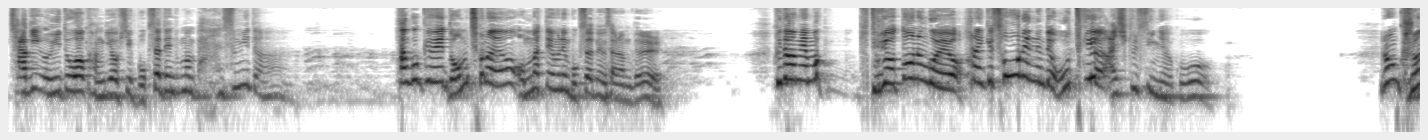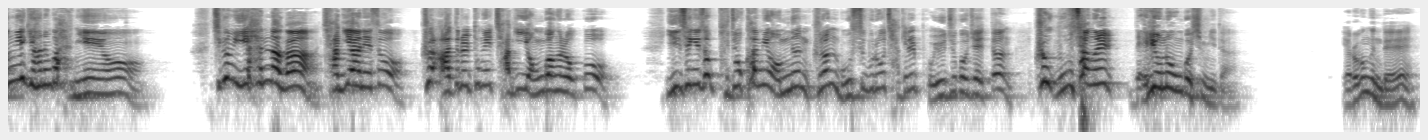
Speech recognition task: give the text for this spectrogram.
자기 의도와 관계없이 목사 된 분만 많습니다. 한국 교회에 넘쳐나요. 엄마 때문에 목사 된 사람들. 그 다음에 막 두려워 떠는 거예요. 하나님께 소원했는데 어떻게 안 시킬 수 있냐고. 여러분 그런 얘기 하는 거 아니에요. 지금 이 한나가 자기 안에서 그 아들을 통해 자기 영광을 얻고 인생에서 부족함이 없는 그런 모습으로 자기를 보여주고자 했던 그 우상을 내려놓은 것입니다. 여러분 근데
